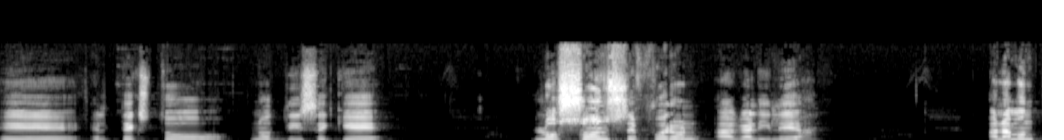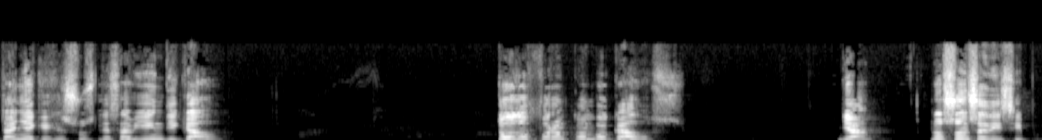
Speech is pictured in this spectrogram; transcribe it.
Eh, el texto nos dice que los once fueron a Galilea, a la montaña que Jesús les había indicado. Todos fueron convocados, ¿ya? Los once discípulos.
